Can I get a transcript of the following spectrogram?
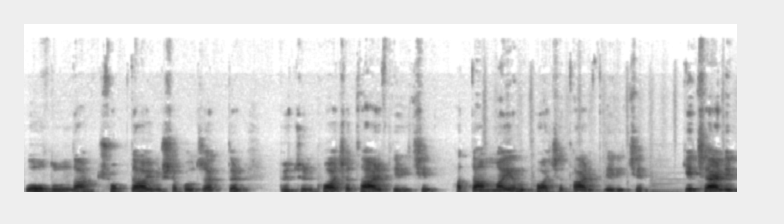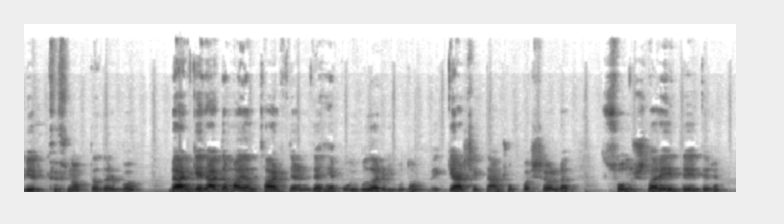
olduğundan çok daha yumuşak olacaktır. Bütün poğaça tarifleri için hatta mayalı poğaça tarifleri için geçerli bir püf noktadır bu. Ben genelde mayalı tariflerimde hep uygularım bunu ve gerçekten çok başarılı sonuçlar elde ederim.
